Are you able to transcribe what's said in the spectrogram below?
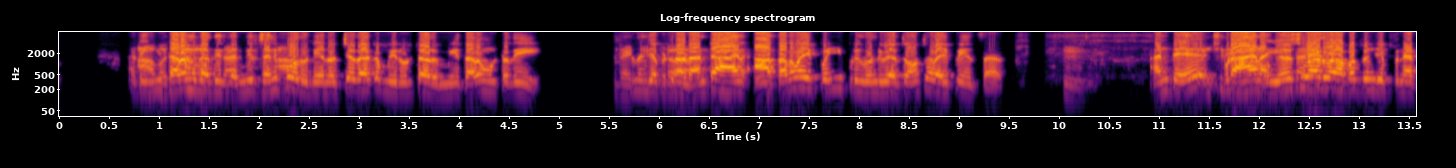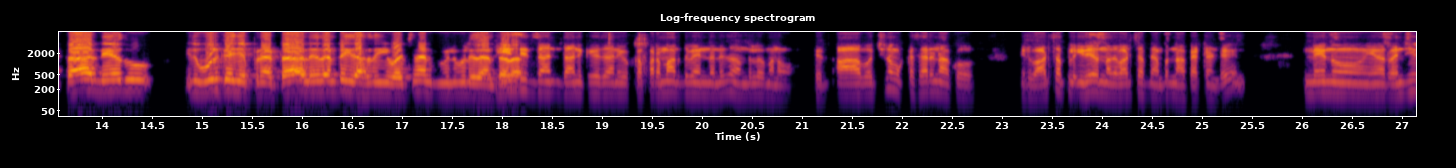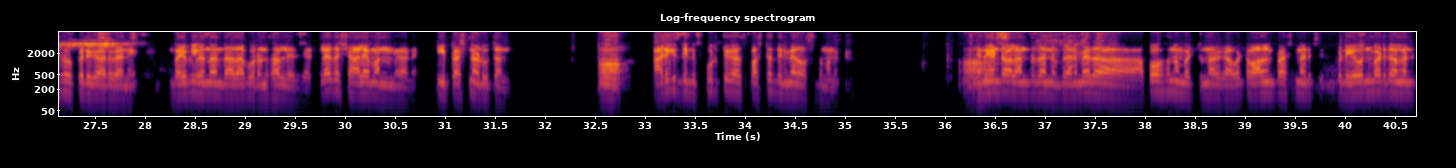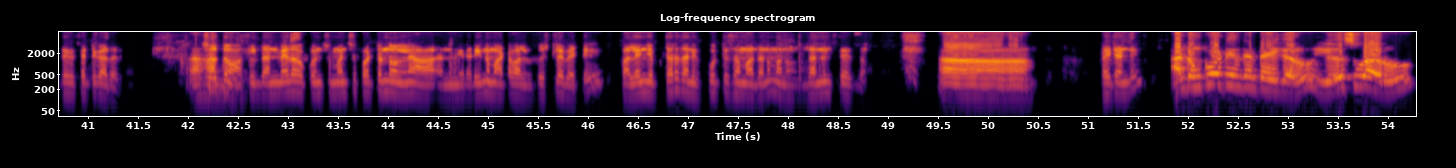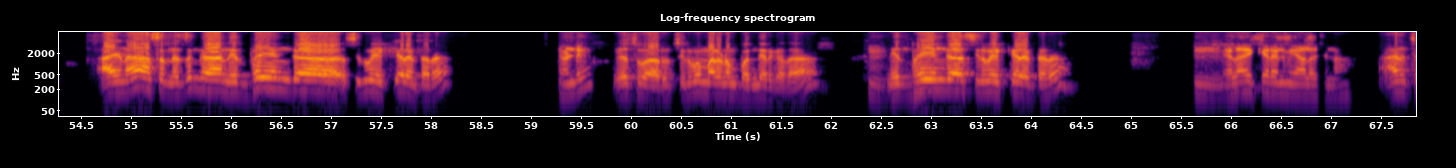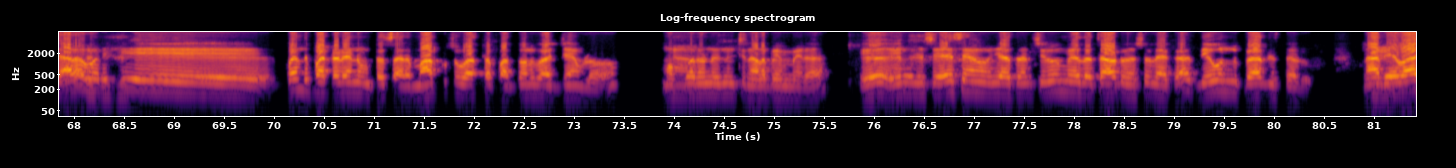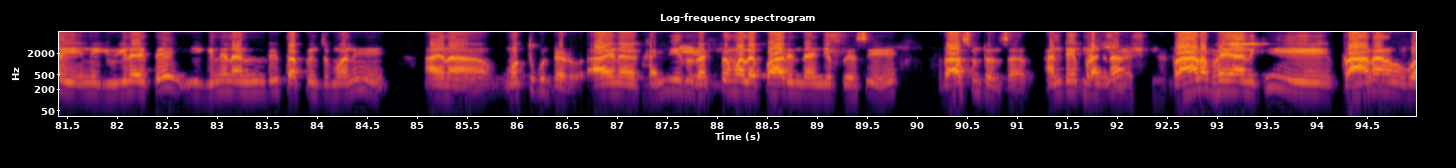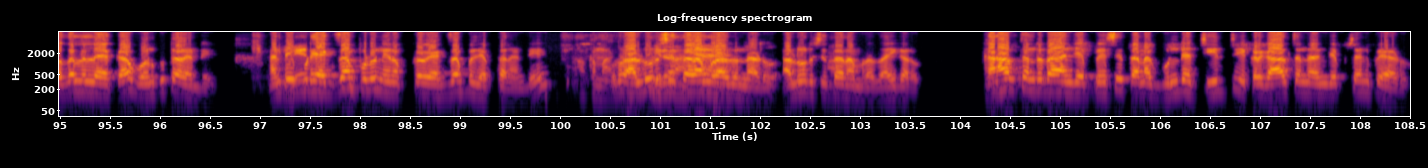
అంటే ఈ తరం గతించ మీరు చనిపోరు నేను వచ్చేదాకా మీరు ఉంటారు మీ తరం ఉంటది. అని చెప్తున్నాడు. అంటే ఆయన ఆ తరం అయిపోయి ఇప్పుడు రెండు వేల సంవత్సరాలు అయిపోయింది సార్. అంటే. ఇప్పుడు ఆయన యేసువారు అబద్ధం చెప్పినట్ట లేదు ఇది ఊరికే చెప్పినట్ట లేదంటే ఇది అసలు ఈ వచనానికి విలువ లేదంటారా దాని దానికి దాని యొక్క పరమార్థం ఏందనేది అందులో మనం ఆ వచ్చిన ఒక్కసారి నాకు మీరు వాట్సాప్లో ఇదే ఉన్నది వాట్సాప్ నెంబర్ నాకు పెట్టండి. నేను రంజీ రూపిరి గారు కానీ బైబిల్ గ్రంథం దాదాపు రెండు సార్లు చదివాడు. లేదా శాలేమన్ కానీ ఈ ప్రశ్న అడుగుతాను. అడిగి దీన్ని పూర్తిగా స్పష్టత దీని మీద వస్తుంది మనకి. ఎందుకంటే వాళ్ళంతా దాన్ని దాని మీద అపోహనం పెట్టున్నారు కాబట్టి వాళ్ళని ప్రశ్న ఇప్పుడు ఎవరిని పడితే వాళ్ళని సెట్ కాదు అది. చూద్దాం అసలు దాని మీద కొంచెం మంచి పట్టున్న వాళ్ళని మీరు అడిగిన మాట వాళ్ళని దృష్టిలో పెట్టి వాళ్ళు ఏం చెప్తారో దానికి పూర్తి సమాధానం మనం దాని నుంచి చేద్దాం. రైట్ అండి? అంటే ఇంకోటి ఏంటంటే అయ్య గారు యేసువారు ఆయన అసలు నిజంగా నిర్భయంగా సిలువ ఎక్కారంటారా? ఏమండి? యేసువారు సిలువ మరణం పొందారు కదా. నిర్భయంగా సిలువ ఎక్కారంటారా? ఎలా ఎక్కారని మీ ఆలోచన? ఆయన చాలా వరకు ఇబ్బంది పడ్డాడని ఉంటుంది సార్. మార్కు సువార్త పద్నాలుగో అధ్యాయంలో ముప్పై. రెండు నుంచి నలభై మీద. ఏసేం చేస్తాడు శిలువ మీద చావటం ఇష్టం లేక దేవుణ్ణి ప్రార్థిస్తాడు. నా దేవా నీకు వీలైతే ఈ గిన్నె నుండి తప్పించము అని ఆయన మొత్తుకుంటాడు. ఆయన కన్నీరు రక్తం వల్ల పారింది అని చెప్పేసి రాస్తుంటుంది సార్. అంటే ఇప్పుడు ఆయన. ప్రాణ భయానికి ప్రాణం వదలలేక వణుకుతాడండి. అంటే ఇప్పుడు ఎగ్జాంపుల్ నేను ఒక ఎగ్జాంపుల్ చెప్తానండి. ఇప్పుడు అల్లూరు మీరు సీతారామరాజు ఉన్నాడు. అల్లూరు సీతారామరాజు అయ్యగారు. కాల్చండ్రా అని చెప్పేసి తన గుండె చీల్చి ఇక్కడ కాల్చండి అని చెప్పి చనిపోయాడు.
